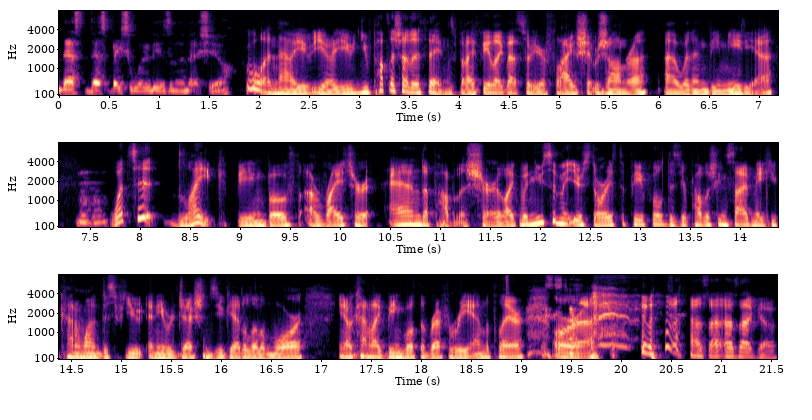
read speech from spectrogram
That's that's basically what it is in a nutshell. Cool. And now you you know you you publish other things, but I feel like that's sort of your flagship genre uh, with MV Media. Mm-hmm. What's it like being both a writer and a publisher? Like when you submit your stories to people, does your publishing side make you kind of want to dispute any rejections you get a little more? Or you know, kind of like being both the referee and the player? Or uh, how's that? How's that go?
